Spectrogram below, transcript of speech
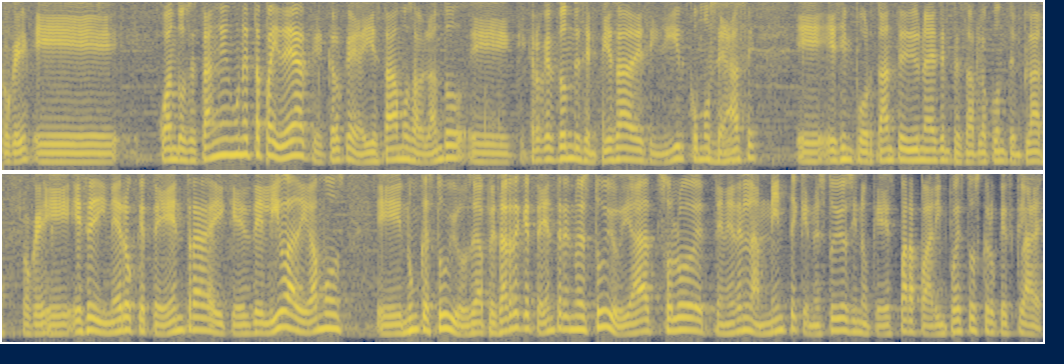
Okay cuando se están en una etapa idea, que creo que ahí estábamos hablando, eh, que creo que es donde se empieza a decidir cómo se hace, eh, es importante de una vez empezarlo a contemplar. Eh, ese dinero que te entra y que es del IVA, digamos, nunca es tuyo. O sea, a pesar de que te entre, no es tuyo. Ya solo tener en la mente que no es tuyo, sino que es para pagar impuestos, creo que es clave,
